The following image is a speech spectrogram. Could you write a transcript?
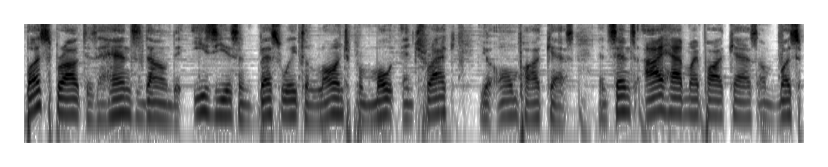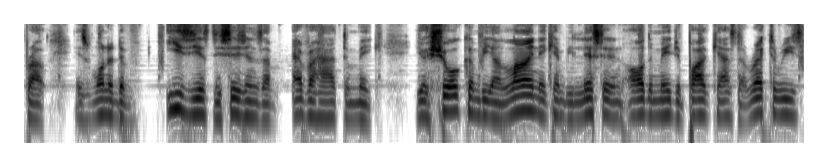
Buzzsprout is hands down the easiest and best way to launch, promote, and track your own podcast. And since I have my podcast on Buzzsprout, is one of the easiest decisions I've ever had to make. Your show can be online. It can be listed in all the major podcast directories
